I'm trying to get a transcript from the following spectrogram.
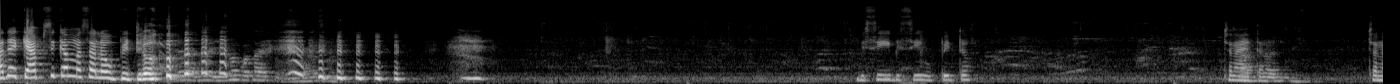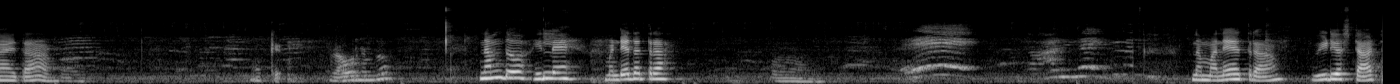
ಅದೇ ಕ್ಯಾಪ್ಸಿಕಮ್ ಮಸಾಲ ಉಪ್ಪಿಟ್ಟು. ಬಿಸಿ ಬಿಸಿ ಉಪ್ಪಿಟ್ಟು. ಚೆನ್ನಾಯ್ತಾ? ಚೆನ್ನಾಯ್ತಾ? ಓಕೆ. ಯಾವ ನಿಮ್ಮದು ನಮ್ಮದು ಇಲ್ಲೇ ಮಂಡ್ಯದ ಹತ್ರ. ನಮ್ಮ ಮನೆ ಹತ್ರ ವಿಡಿಯೋ ಸ್ಟಾರ್ಟ್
